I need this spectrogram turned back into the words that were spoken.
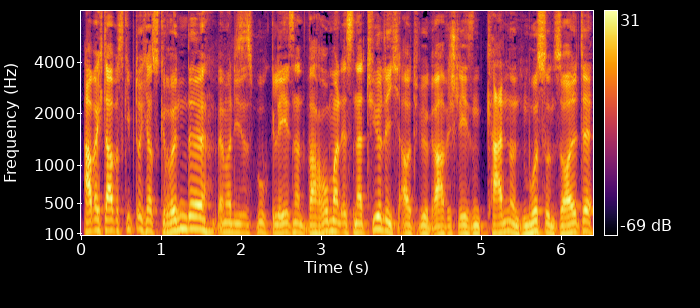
Aber ich glaube, es gibt durchaus Gründe, wenn man dieses Buch gelesen hat, warum man es natürlich autobiografisch lesen kann und muss und sollte.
